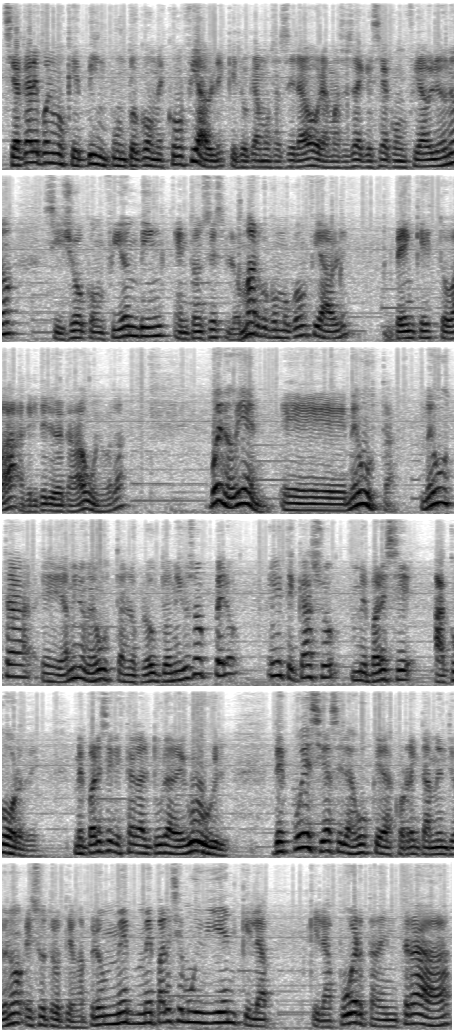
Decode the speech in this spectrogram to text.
si acá le ponemos que Bing.com es confiable, que es lo que vamos a hacer ahora, más allá de que sea confiable o no, si yo confío en Bing, entonces lo marco como confiable. Ven que esto va a criterio de cada uno, ¿verdad? Bueno, bien, eh, me gusta. Me gusta, eh, a mí no me gustan los productos de Microsoft, pero en este caso me parece acorde. Me parece que está a la altura de Google. Después, si hace las búsquedas correctamente o no, es otro tema. Pero me, parece muy bien que la, que la, puerta de entrada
